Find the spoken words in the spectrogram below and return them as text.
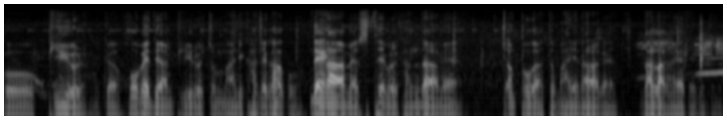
그 비율, 그러니까 홉에 대한 비율을 좀 많이 가져가고 네. 그 다음에 스텝을 간 다음에 점프가 더 많이 날아가야 날아가야 되거든요.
